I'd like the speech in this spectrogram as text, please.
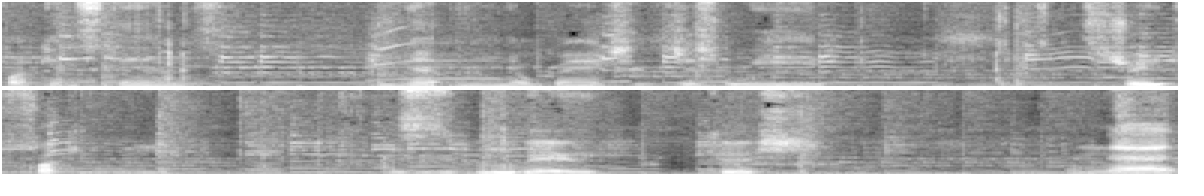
fucking stems. Nothing. No branches. Just weed. Straight fucking weed. This is a blueberry kush. And that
